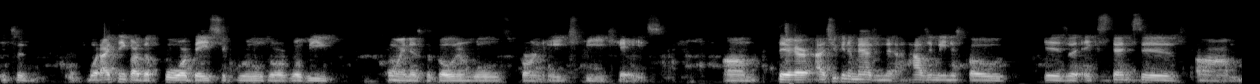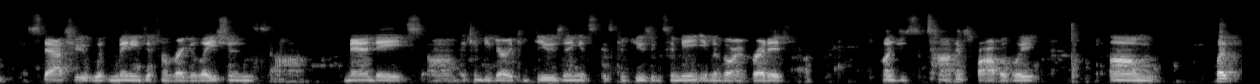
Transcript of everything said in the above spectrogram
into what I think are the four basic rules, or what we coin as the golden rules for an HP case. Um, there, as you can imagine, the Housing Maintenance Code is an extensive um, statute with many different regulations. Uh, mandates. Um, it can be very confusing. It's, it's confusing to me, even though I've read it hundreds of times probably. Um, but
